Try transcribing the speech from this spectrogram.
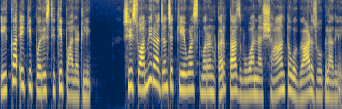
एकाएकी परिस्थिती पालटली. श्री स्वामीराजांचे केवळ स्मरण करताच बुवांना शांत व गाढ झोप लागले.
